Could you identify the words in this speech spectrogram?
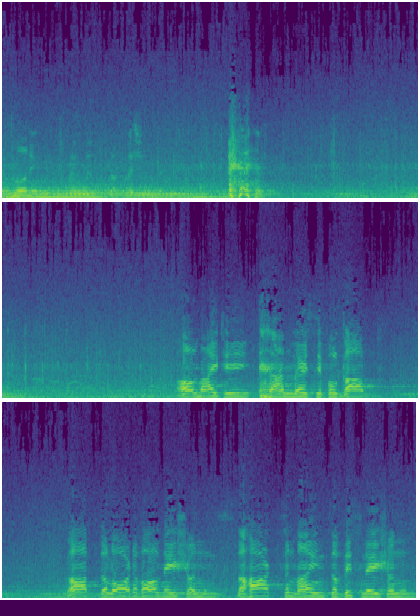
Good morning, President. God bless you. Almighty and merciful God, God the Lord of all nations, the hearts and minds of this nation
